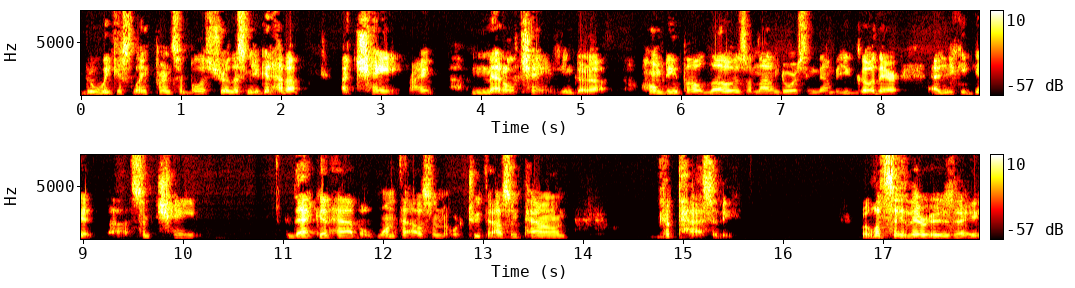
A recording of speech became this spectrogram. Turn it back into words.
the weakest link principle is true. Listen, you could have a, a chain, right? Metal chain. You can go to Home Depot, Lowe's. I'm not endorsing them, but you go there and you could get uh, some chain that could have a 1,000 or 2,000 pound capacity. But let's say there is a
